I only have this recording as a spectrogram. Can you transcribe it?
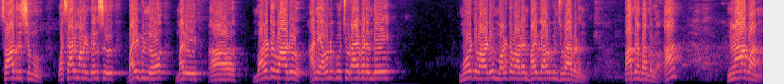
సాదృశ్యము. ఒకసారి మనకు తెలుసు బైబిల్లో మరి మొరటివాడు అని ఎవరి గురించి వ్రాయబడింది? మోటివాడు మొరటివాడు అని బైబిల్ ఎవరి గురించి వ్రాయబడింది? పాత నిబంధనలో నాబాను.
